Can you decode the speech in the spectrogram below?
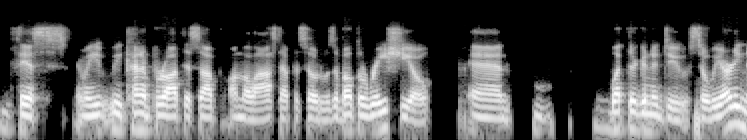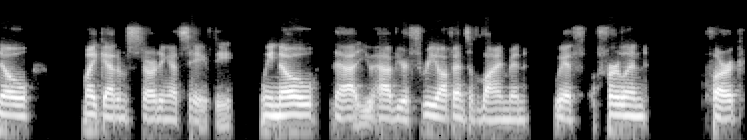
this. And we, we kind of brought this up on the last episode was about the ratio and what they're going to do. So we already know Mike Adams starting at safety. We know that you have your three offensive linemen with Ferland, Clark,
